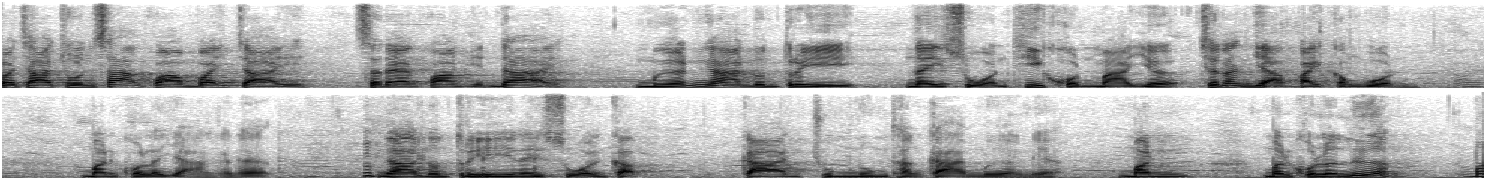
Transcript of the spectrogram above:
ประชาชนสร้างความไว้ใจ แสดงความเห็นได้ เหมือนงานดนตรีในสวนที่คนมาเยอะ ฉะนั้นอย่าไปกังวล มันคนละอย่างกันฮะ งานดนตรีในสวนกับการชุมนุมทางการเมืองเนี่ย มัน มันคนละเรื่อง บ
